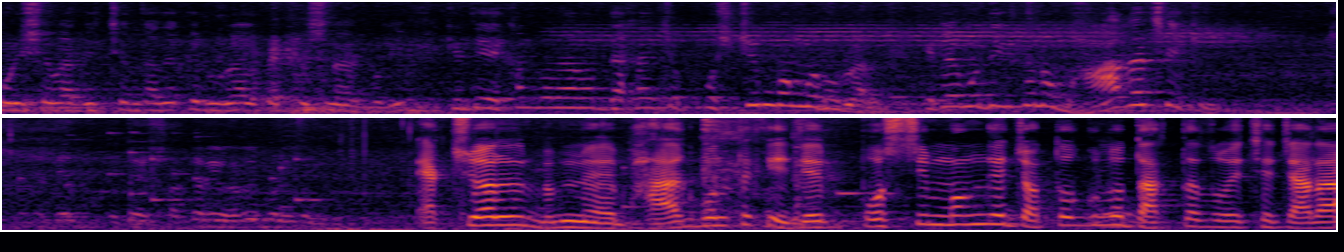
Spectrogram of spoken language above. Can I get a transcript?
পরিষেবা দিচ্ছেন তাদেরকে রুরাল প্র্যাকটিশনার বলি। কিন্তু এখান থেকে আমার দেখা যাচ্ছে পশ্চিমবঙ্গ রুরাল এটার মধ্যে কি কোনো ভাগ আছে কি? অ্যাকচুয়াল ভাগ বলতে কি যে পশ্চিমবঙ্গে যতগুলো ডাক্তার রয়েছে যারা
